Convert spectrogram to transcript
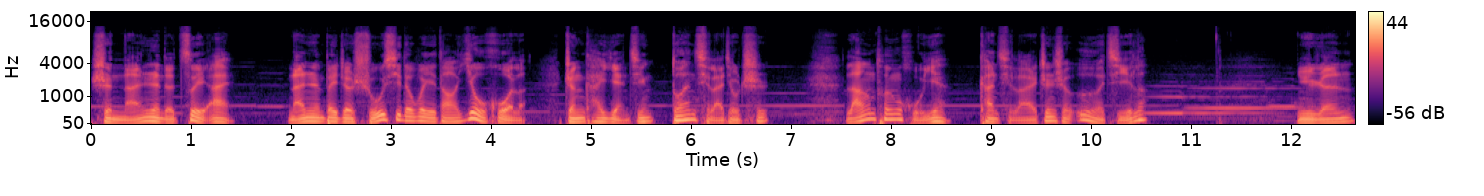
是男人的最爱，男人被这熟悉的味道诱惑了，睁开眼睛端起来就吃，狼吞虎咽，看起来真是饿极了。女人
